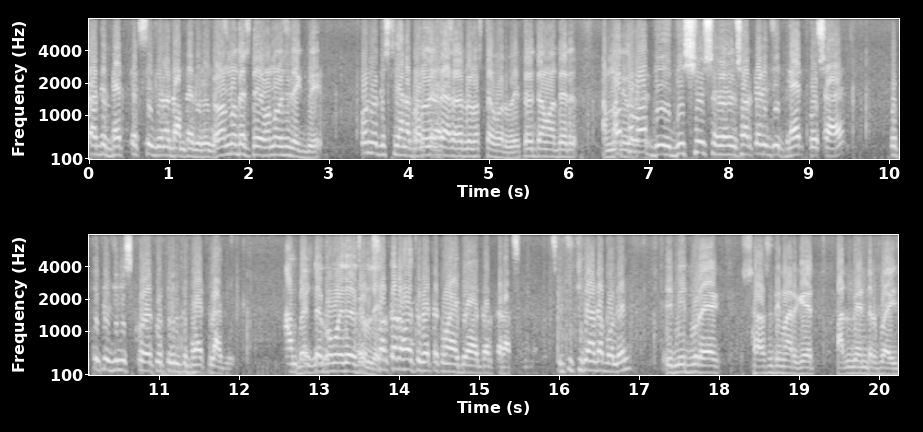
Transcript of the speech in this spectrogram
তাদের ভ্যাট ট্যাক্সের জন্য দামটা বেড়ে গেছে। অন্য দেশ থেকে অন্য দেশে দেখবে। অন্য দেশ থেকে দরকার আসার ব্যবস্থা করবে। তাই তো আমাদের অথবা দেশীয় সরকারের যে ভ্যাট পোষায় প্রত্যেকটা জিনিস ক্রয় করতে কিন্তু ভ্যাট লাগে। ভ্যাটটা। কমায় দেওয়া চললে। সরকারও হয়তো ভ্যাটটা কমায় দেওয়া দরকার আছে। ঠিকানাটা বলেন। এই মিরপুর এক শাহসিদি মার্কেট হাটলি এন্টারপ্রাইজ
